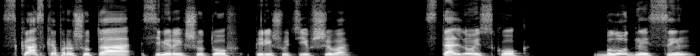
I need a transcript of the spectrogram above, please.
Сказка про шута семерых шутов, перешутившего, Стальной скок, Блудный сын,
